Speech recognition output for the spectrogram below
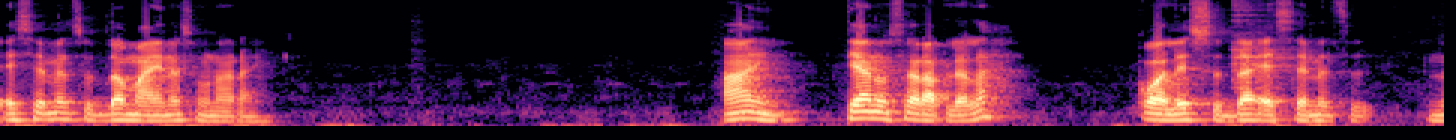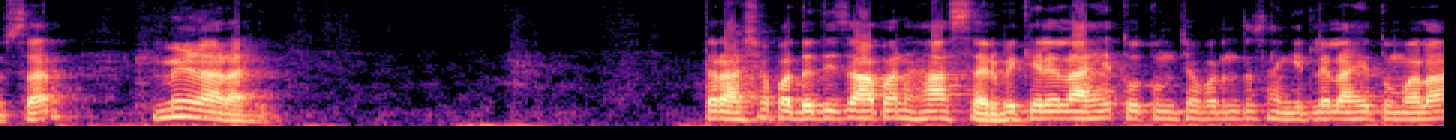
एस एम एलसुद्धा मायनस होणार आहे. आणि त्यानुसार आपल्याला कॉलेजसुद्धा एस एम एलनुसार मिळणार आहे. तर अशा पद्धतीचा आपण हा सर्वे केलेला आहे. तो तुमच्यापर्यंत सांगितलेला आहे. तुम्हाला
